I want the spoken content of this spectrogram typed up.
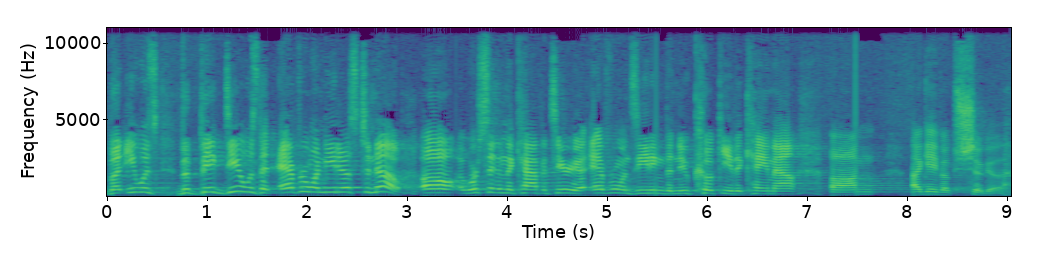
But it was the big deal was that everyone needed us to know. Oh, we're sitting in the cafeteria. Everyone's eating the new cookie that came out. Um, I gave up sugar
